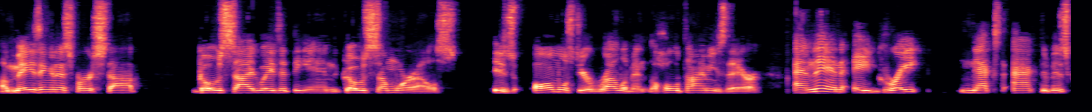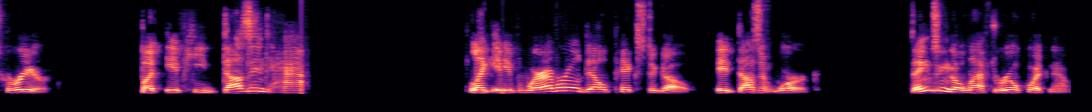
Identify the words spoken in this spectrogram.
Amazing in his first stop, goes sideways at the end, goes somewhere else, is almost irrelevant the whole time he's there, and then a great next act of his career. But if he doesn't have, like, if wherever Odell picks to go, it doesn't work, things can go left real quick now.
